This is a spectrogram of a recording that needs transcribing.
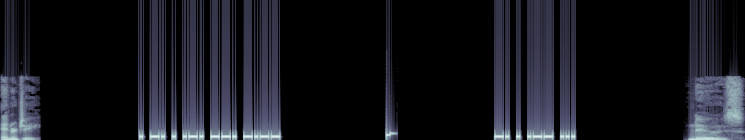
Energy. News.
